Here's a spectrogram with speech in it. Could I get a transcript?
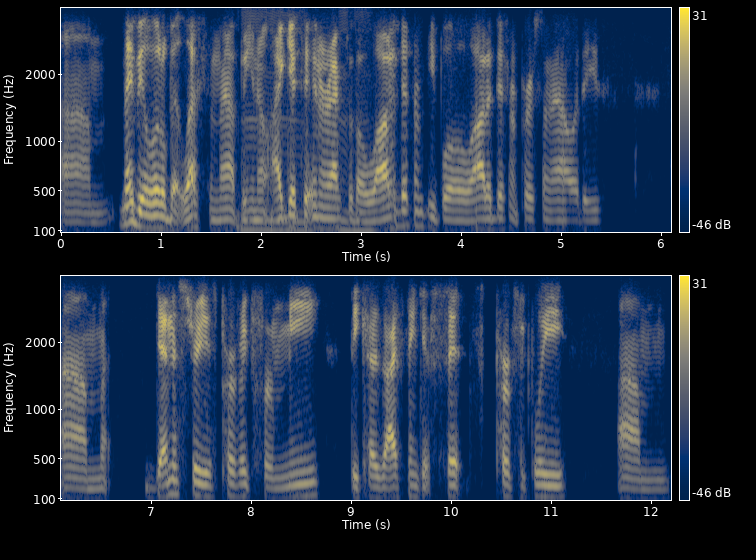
um, maybe a little bit less than that, but you know, I get to interact with a mm-hmm. lot of different people, a lot of different personalities. Um, dentistry is perfect for me because I think it fits perfectly um,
